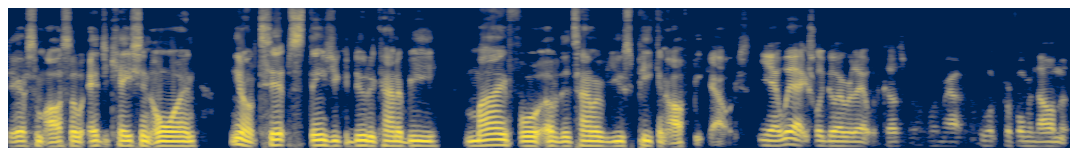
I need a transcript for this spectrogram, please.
there's some also education on you know tips things you could do to kind of be mindful of the time of use peak and off peak hours Yeah, we actually go over that with customers when we're out performing the element.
